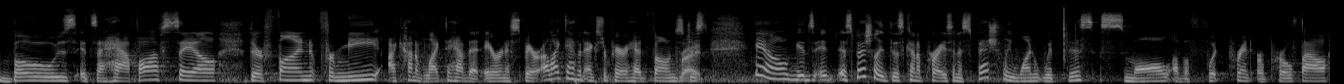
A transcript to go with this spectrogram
Bose. It's a half off sale. They're fun. For me, I kind of like to have that air in a spare. I like to have an extra pair of headphones. Right. Just, you know, it's, it, especially at this kind of price and especially one with this small of a footprint or profile,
